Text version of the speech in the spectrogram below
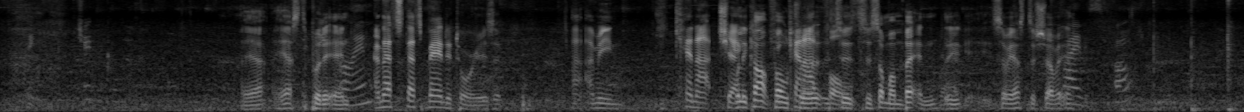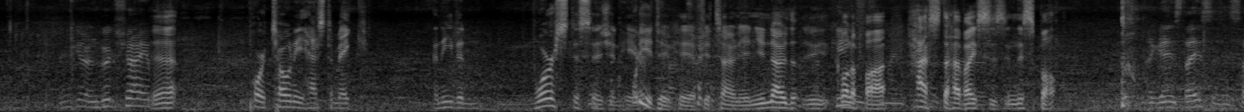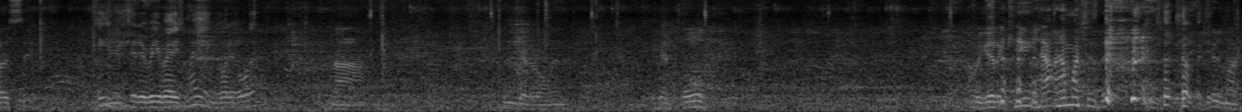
Yeah, he has to put it in. And that's that's mandatory, is it? I- I mean, he cannot check. Well, he can't fold, cannot to, fold. To, to someone betting, he- so he has to shove it in. Five is fold. I think you're in good shape. Yeah. Poor Tony has to make an even worse decision here. What do you do here if you're Tony and you know that the qualifier has to have aces in this spot? Against aces, it's so sick. He should have re-raised me and got it all in. Nah. Didn't get it all in. You can fold. Oh, we get a king. How, how much is this? Too much.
